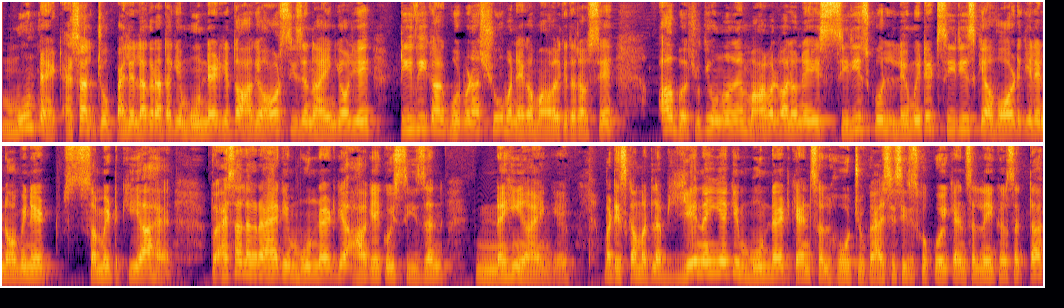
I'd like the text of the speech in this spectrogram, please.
मून नाइट ऐसा जो पहले लग रहा था कि मून नाइट के तो आगे और सीज़न आएँगे और ये टीवी का बहुत बड़ा शो बनेगा मार्वल की तरफ़ से। अब क्योंकि उन्होंने मार्वल वालों ने इस सीरीज़ को लिमिटेड सीरीज़ के अवार्ड के लिए नॉमिनेट सबमिट किया है तो ऐसा लग रहा है कि मून नाइट के आगे कोई सीज़न नहीं आएँगे। बट इसका मतलब ये नहीं है कि मून नाइट कैंसिल हो चुका है। ऐसी सीरीज़ को कोई कैंसिल नहीं कर सकता।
